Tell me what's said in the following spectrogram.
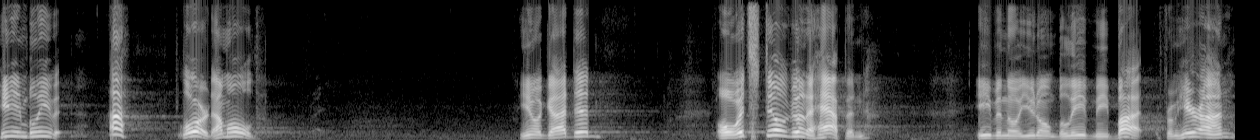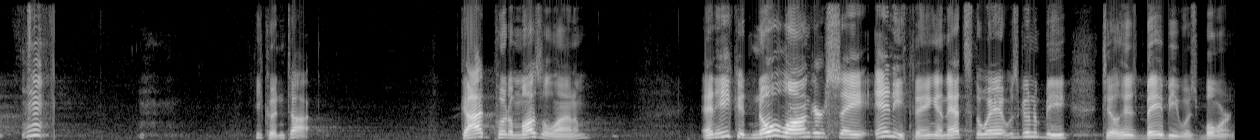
He didn't believe it. Ah, Lord, I'm old. You know what God did? Oh, it's still going to happen, even though you don't believe me. But from here on, mm, he couldn't talk. God put a muzzle on him, and he could no longer say anything, and that's the way it was going to be till his baby was born.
